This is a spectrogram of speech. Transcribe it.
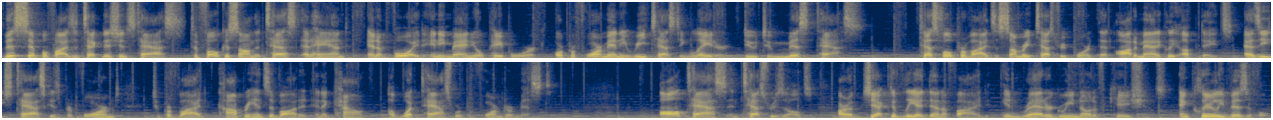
This simplifies the technician's tasks to focus on the test at hand and avoid any manual paperwork or perform any retesting later due to missed tasks. TestFlow provides a summary test report that automatically updates as each task is performed to provide comprehensive audit and account of what tasks were performed or missed. All tasks and test results are objectively identified in red or green notifications and clearly visible.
